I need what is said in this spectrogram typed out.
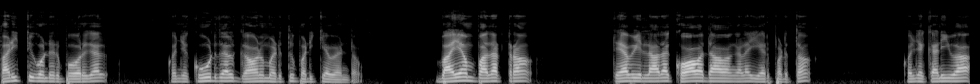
படித்து கொண்டிருப்பவர்கள் கொஞ்சம் கூடுதல் கவனம் எடுத்து படிக்க வேண்டும். பயம் பதற்றம் தேவையில்லாத கோபதாபங்களை ஏற்படுத்தும். கொஞ்சம் கனிவாக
